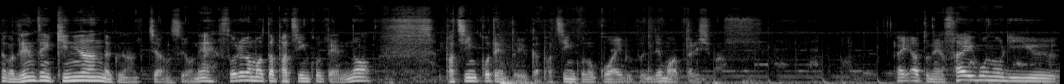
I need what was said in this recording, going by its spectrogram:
なんか全然気にならなくなっちゃうんですよね。それがまたパチンコ店のパチンコ店というかパチンコの怖い部分でもあったりします。はいあとね最後の理由。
